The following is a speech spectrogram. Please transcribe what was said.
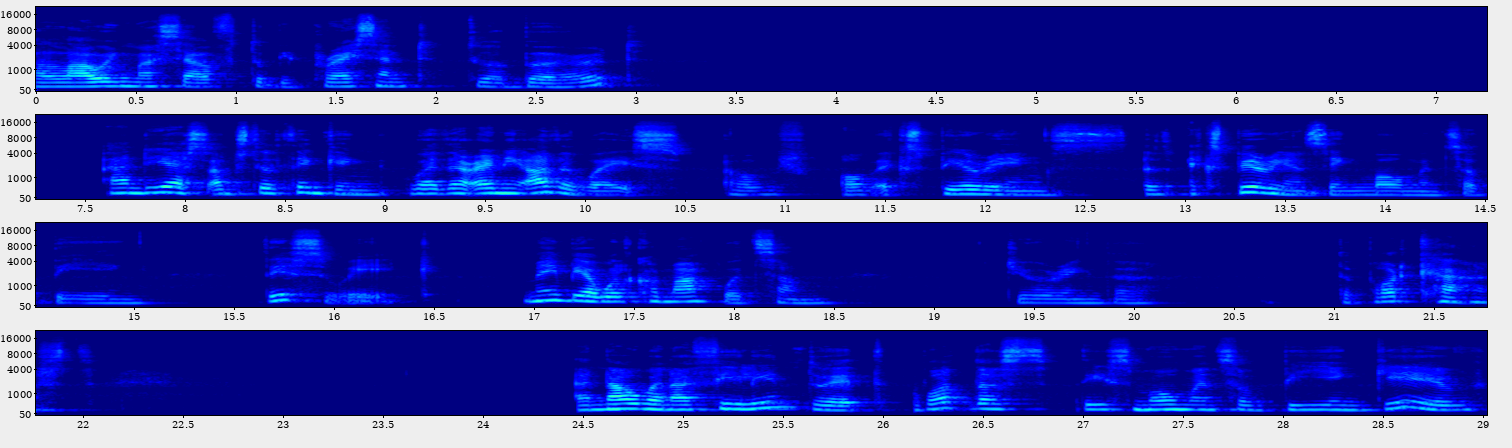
allowing myself to be present to a bird. And yes, I'm still thinking were there any other ways of, of experience, experiencing moments of being this week? Maybe I will come up with some during the, the podcast. And now, when I feel into it, what does these moments of being give?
